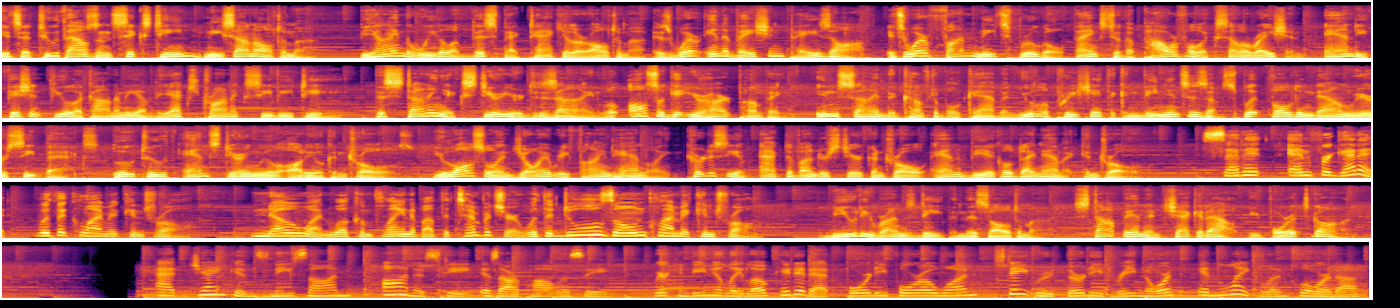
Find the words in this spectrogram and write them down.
It's a 2016 Nissan Altima. Behind the wheel of this spectacular Altima is where innovation pays off. It's where fun meets frugal thanks to the powerful acceleration and efficient fuel economy of the Xtronic CVT. The stunning exterior design will also get your heart pumping. Inside the comfortable cabin, you'll appreciate the conveniences of split folding down rear seatbacks, Bluetooth and steering wheel audio controls. You'll also enjoy refined handling, courtesy of active understeer control and vehicle dynamic control. Set it and forget it with the climate control. No one will complain about the temperature with the dual zone climate control. Beauty runs deep in this Altima. Stop in and check it out before it's gone. At Jenkins Nissan, honesty is our policy. We're conveniently located at 4401 State Route 33 North in Lakeland, Florida.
